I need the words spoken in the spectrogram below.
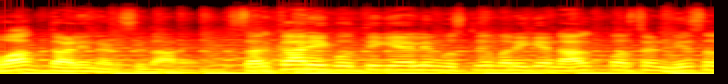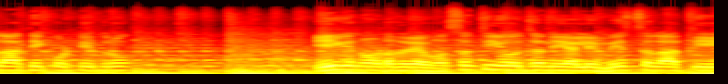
ವಾಗ್ದಾಳಿ ನಡೆಸಿದ್ದಾರೆ. ಸರ್ಕಾರಿ ಗುತ್ತಿಗೆಯಲ್ಲಿ ಮುಸ್ಲಿಮರಿಗೆ ನಾಲ್ಕು ಪರ್ಸೆಂಟ್ ಮೀಸಲಾತಿ ಕೊಟ್ಟಿದ್ರು. ಈಗ ನೋಡಿದ್ರೆ ವಸತಿ ಯೋಜನೆಯಲ್ಲಿ ಮೀಸಲಾತಿ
